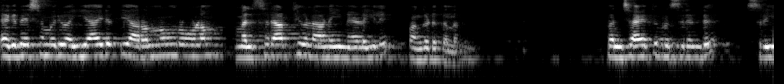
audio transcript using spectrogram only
ഏകദേശം ഒരു അയ്യായിരത്തി അറുന്നൂറോളം മത്സരാർത്ഥികളാണ് ഈ മേളയിൽ പങ്കെടുക്കുന്നത്. പഞ്ചായത്ത് പ്രസിഡന്റ് ശ്രീ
